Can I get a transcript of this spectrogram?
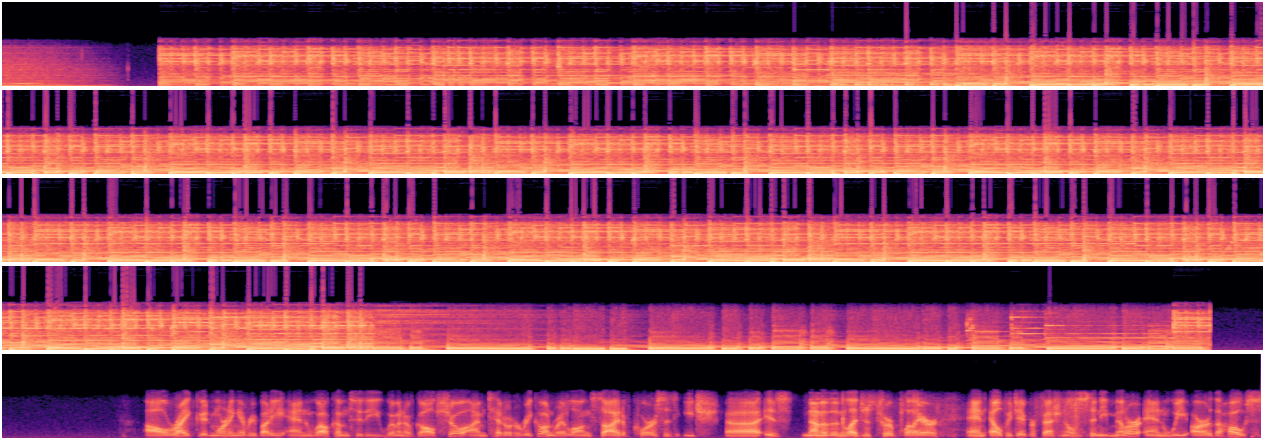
Right, good morning, everybody, and welcome to the Women of Golf Show. I'm Ted Oderico, and right alongside, of course, is each uh, is none other than Legends Tour player and LPGA professional Cindy Miller, and we are the hosts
